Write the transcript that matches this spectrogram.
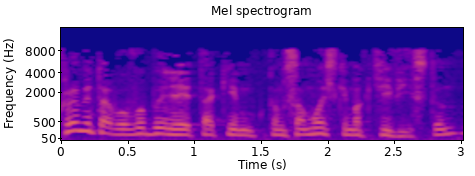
Кроме того, вы были таким комсомольским активистом.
